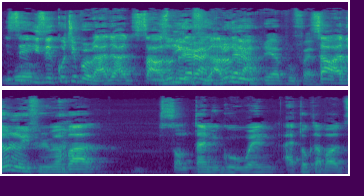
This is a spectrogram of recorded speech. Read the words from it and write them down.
It's, a, it's a coaching problem. I, I, Sir, I don't know if you, I don't know if- player profile. Sir, I don't know if you remember some time ago when I talked about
